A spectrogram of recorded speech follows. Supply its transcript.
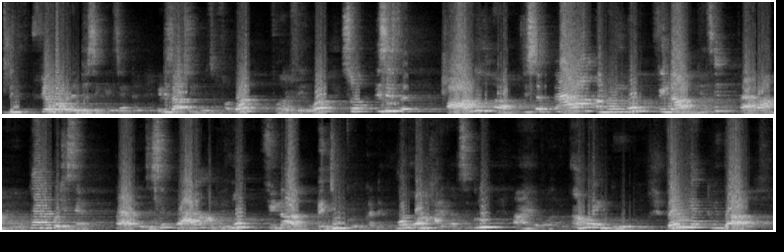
fever reducing agent. It is also used for the for fever. So this is the ortho, uh, this is a para amino phenol. You can say para amino, para position, para position, para amino phenol. Benzene group containing the one hydroxy group and one amine group. When react with the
